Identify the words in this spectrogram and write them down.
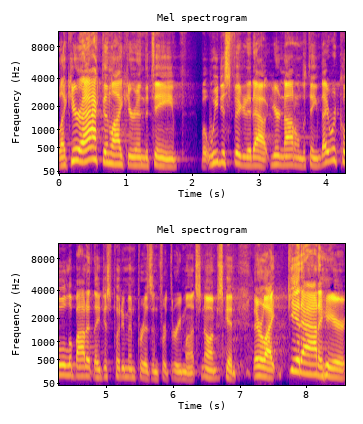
Like you're acting like you're in the team but we just figured it out. You're not on the team. They were cool about it. They just put him in prison for three months. No, I'm just kidding. They were like, get out of here.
